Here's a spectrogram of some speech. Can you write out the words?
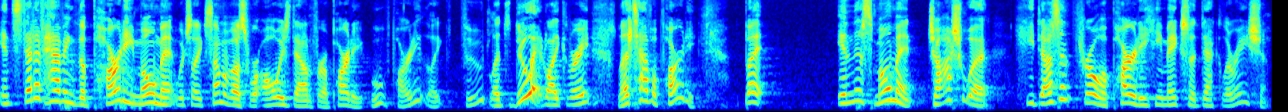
instead of having the party moment, which like some of us were always down for a party, ooh, party, like food, let's do it. Like, right? Let's have a party. But in this moment, Joshua he doesn't throw a party, he makes a declaration.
